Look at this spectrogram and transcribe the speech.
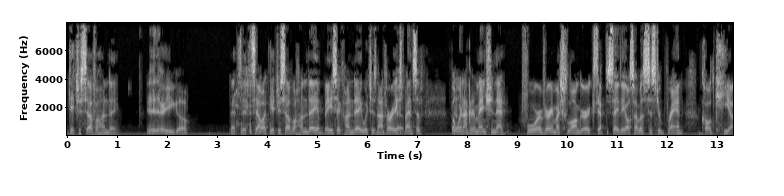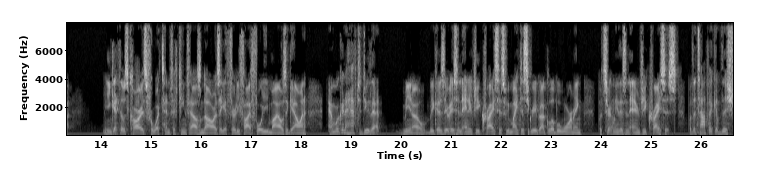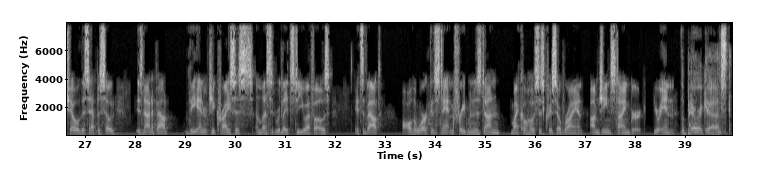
Get yourself a Hyundai. Yeah, there you go. That's it. Sell it. Get yourself a Hyundai, a basic Hyundai, which is not very expensive. But yeah. we're not going to mention that for very much longer, except to say they also have a sister brand called Kia. You get those cars for what, ten, fifteen thousand dollars. They get 35, 40 miles a gallon. And we're going to have to do that, you know, because there is an energy crisis. We might disagree about global warming, but certainly there's an energy crisis. But the topic of this show, this episode, is not about the energy crisis, unless it relates to UFOs. It's about all the work that Stanton Friedman has done. My co host is Chris O'Brien. I'm Gene Steinberg. You're in the Paracast.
